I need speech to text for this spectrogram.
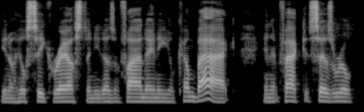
you know, he'll seek rest and he doesn't find any. He'll come back. And in fact, it says real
